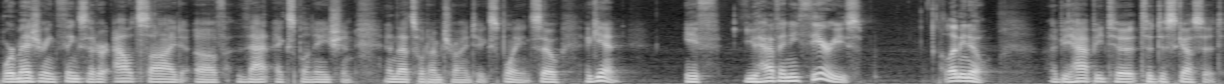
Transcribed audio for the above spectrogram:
we're measuring things that are outside of that explanation. And that's what I'm trying to explain. So, again, if you have any theories, let me know. I'd be happy to, to discuss it.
